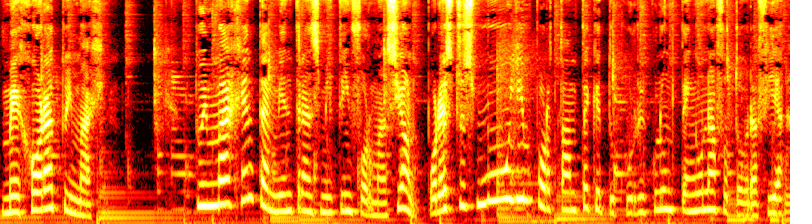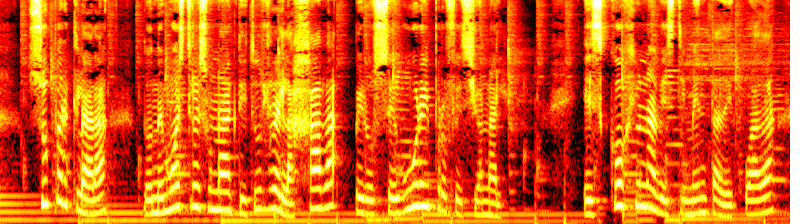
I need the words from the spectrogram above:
mejora tu imagen. Tu imagen también transmite información, por esto es muy importante que tu currículum tenga una fotografía súper clara donde muestres una actitud relajada pero segura y profesional. Escoge una vestimenta adecuada.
